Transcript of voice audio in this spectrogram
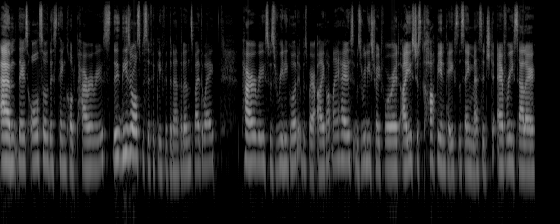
Um, there's also this thing called Pararius. Th- these are all specifically for the Netherlands, by the way. Pararius was really good. It was where I got my house. It was really straightforward. I used to just copy and paste the same message to every seller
